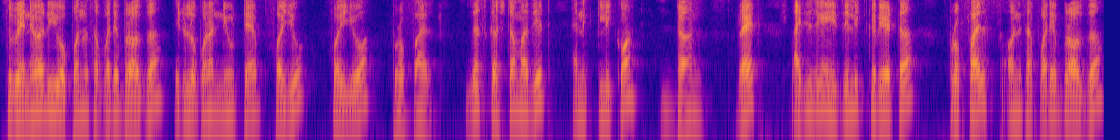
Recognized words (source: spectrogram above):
So whenever you open the safari browser it will open a new tab for you for your profile. So just customize it and click on done right? Like this you can easily create a profiles on safari browser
